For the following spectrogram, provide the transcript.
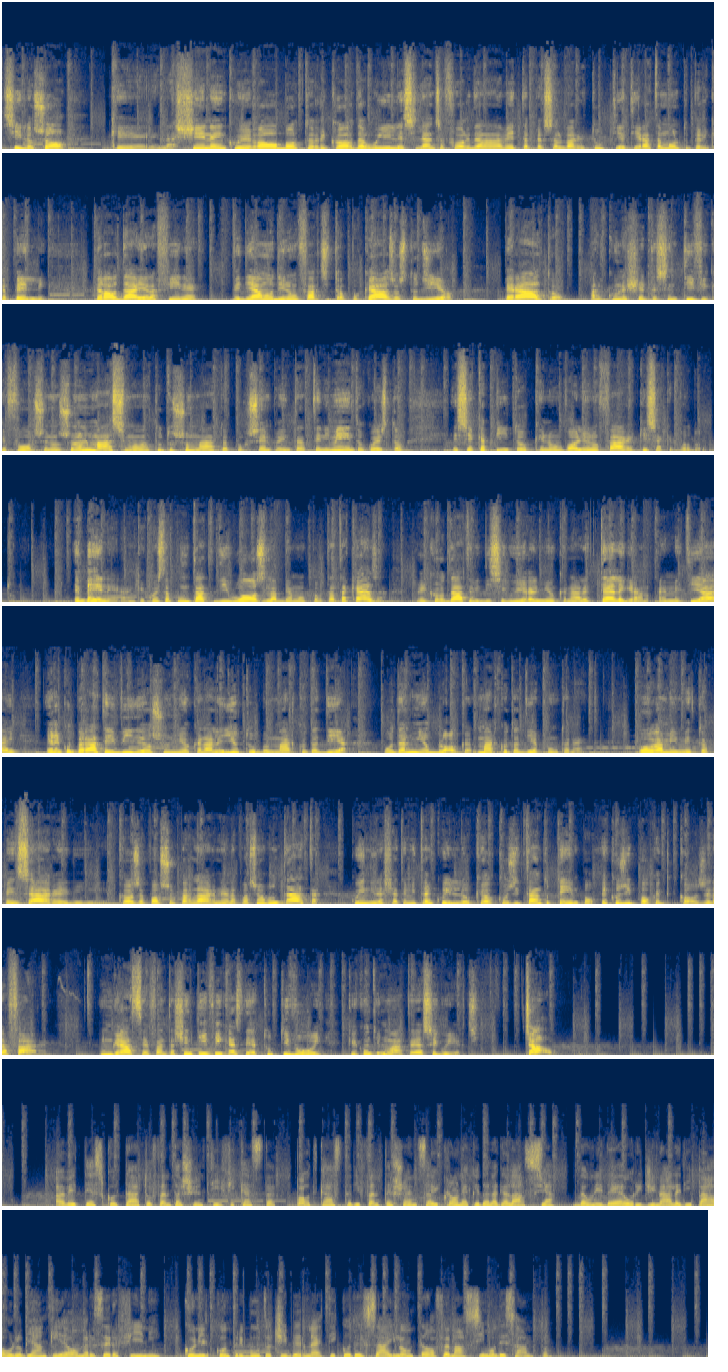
Sì, lo so, che la scena in cui il robot ricorda Will e si lancia fuori dalla navetta per salvare tutti è tirata molto per i capelli, però dai, alla fine vediamo di non farci troppo caso a sto giro. Peraltro, alcune scelte scientifiche forse non sono il massimo, ma tutto sommato è pur sempre intrattenimento questo e si è capito che non vogliono fare chissà che prodotto. Ebbene, anche questa puntata di WOS l'abbiamo portata a casa. Ricordatevi di seguire il mio canale Telegram MTI e recuperate i video sul mio canale YouTube Marco Taddia o dal mio blog marcotaddia.net. Ora mi metto a pensare di cosa posso parlare nella prossima puntata, quindi lasciatemi tranquillo che ho così tanto tempo e così poche cose da fare. Un grazie a Fantascientificast e a tutti voi che continuate a seguirci. Ciao! Avete ascoltato Fantascientificast, podcast di fantascienza e cronache dalla galassia, da un'idea originale di Paolo Bianchi e Omer Serafini, con il contributo cibernetico del Cylon Prof Massimo De Santo.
